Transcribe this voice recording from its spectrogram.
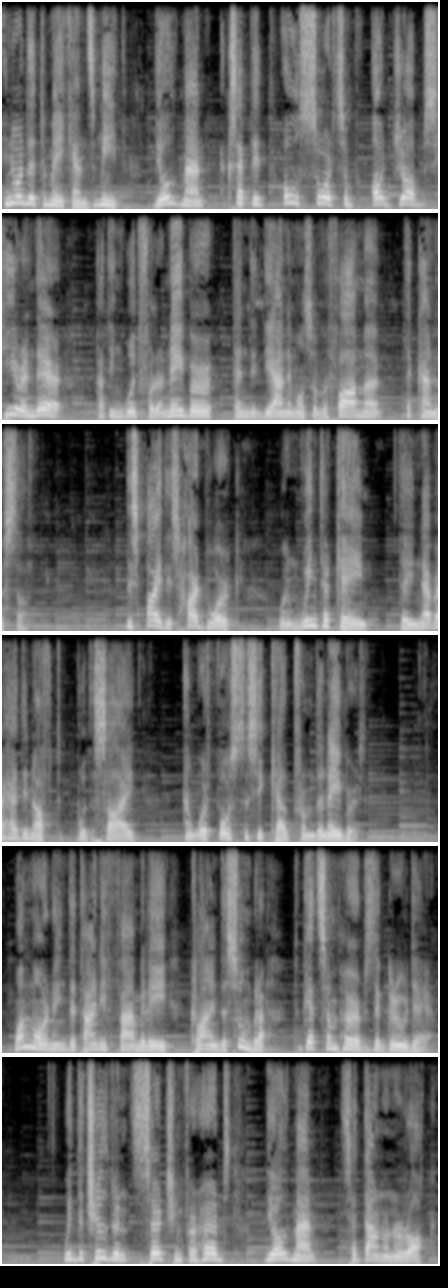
In order to make ends meet, the old man accepted all sorts of odd jobs here and there, cutting wood for a neighbor, tending the animals of a farmer, that kind of stuff. Despite his hard work, when winter came, they never had enough to put aside and were forced to seek help from the neighbors. One morning, the tiny family climbed the Sumbra to get some herbs that grew there. With the children searching for herbs, the old man sat down on a rock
